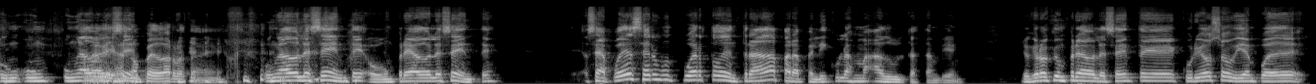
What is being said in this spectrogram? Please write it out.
un, un, adolescente, un adolescente o un preadolescente, o sea, puede ser un puerto de entrada para películas más adultas también. Yo creo que un preadolescente curioso bien puede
